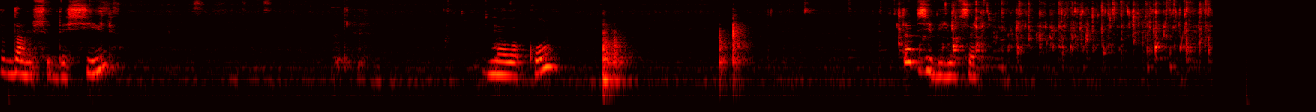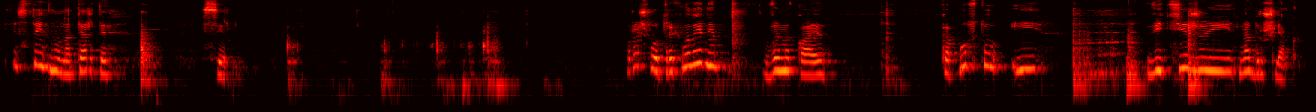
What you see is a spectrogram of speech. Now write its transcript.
Додам сюди сіль, молоко та взіб'ю це. І встигну натерти сир. Пройшло 3 хвилини, вимикаю капусту і відсіжу її на друшляк.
